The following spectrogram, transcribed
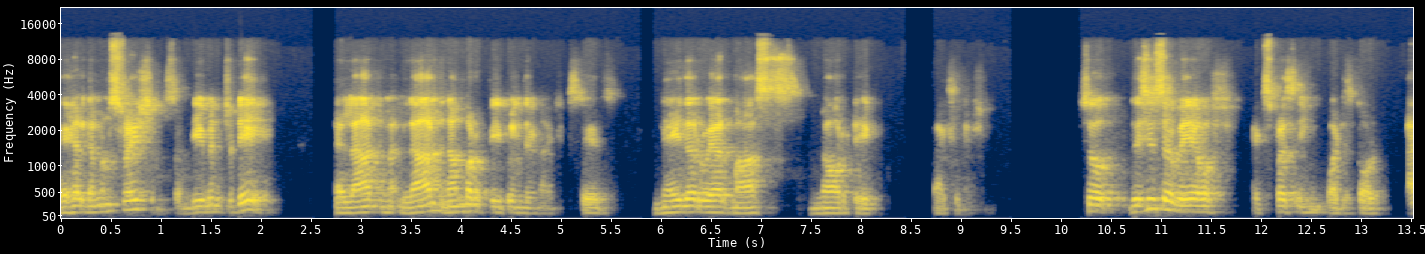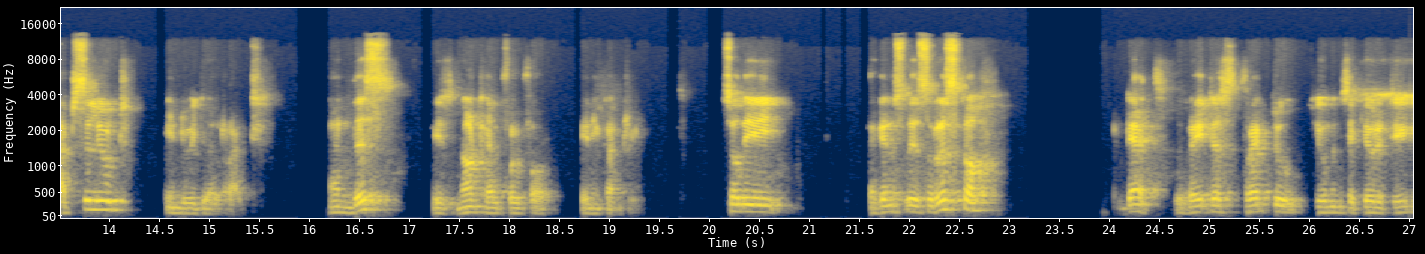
They held demonstrations. And even today, a large, large number of people in the United States neither wear masks nor take vaccination. So this is a way of expressing what is called absolute individual right. And this is not helpful for any country. So the against this risk of death, the greatest threat to human security,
